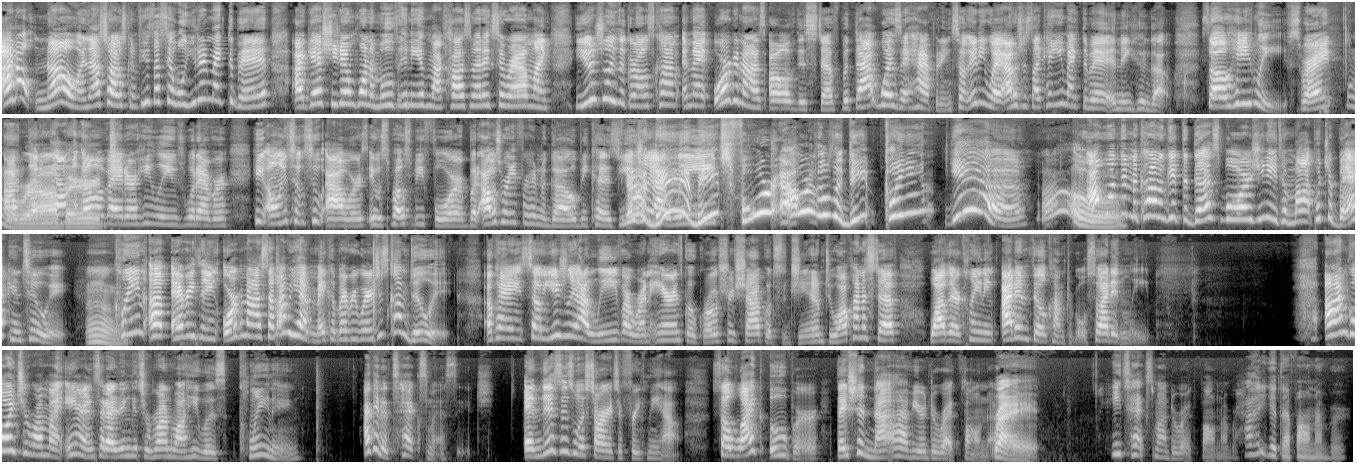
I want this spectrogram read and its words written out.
I don't know. And that's why I was confused. I said, Well, you didn't make the bed. I guess you didn't want to move any of my cosmetics around. Like, usually the girls come and they organize all of this stuff, but that wasn't happening. So, anyway, I was just like, Can you make the bed? And then you can go. So he leaves, right? Oh, I let him down the elevator. He leaves, whatever. He only took two hours. It was supposed to be four, but I was ready for him to go because usually God I damn, leave. bitch. Four hours? It was a deep clean? Yeah. Oh. I want oh. them to come and get the dust boards. You need to mop, put your back into it. Mm. clean up everything, organize stuff. I be having makeup everywhere. Just come do it. Okay, so usually I leave, I run errands, go grocery shop, go to the gym, do all kind of stuff while they're cleaning. I didn't feel comfortable, so I didn't leave. I'm going to run my errands that I didn't get to run while he was cleaning. I get a text message, and this is what started to freak me out. So, like Uber, they should not have your direct phone number. Right. He texts my direct phone number. How he get that phone number?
